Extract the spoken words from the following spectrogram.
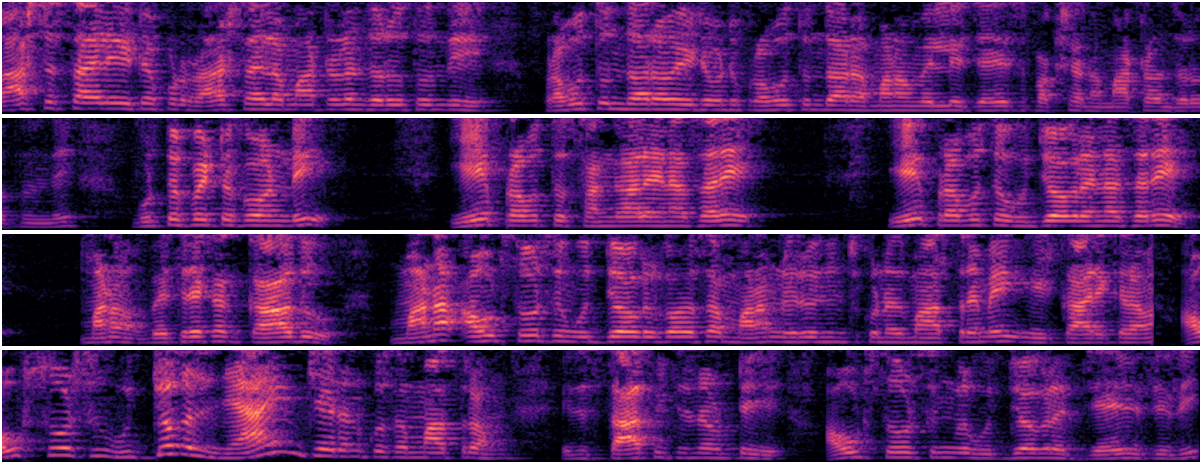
రాష్ట్ర స్థాయిలో అయ్యేటప్పుడు రాష్ట్ర స్థాయిలో మాట్లాడడం జరుగుతుంది. ప్రభుత్వం ద్వారా అయ్యేటువంటి ప్రభుత్వం ద్వారా మనం వెళ్ళి జేఏసీ పక్షాన మాట్లాడడం జరుగుతుంది. గుర్తుపెట్టుకోండి ఏ ప్రభుత్వ సంఘాలైనా సరే ఏ ప్రభుత్వ ఉద్యోగులైనా సరే మనం వ్యతిరేకం కాదు. మన అవుట్ సోర్సింగ్ ఉద్యోగుల కోసం మనం నిర్వహించుకున్నది మాత్రమే ఈ కార్యక్రమం. అవుట్ సోర్సింగ్ ఉద్యోగులు న్యాయం చేయడం కోసం మాత్రం ఇది స్థాపించినటువంటి అవుట్ సోర్సింగ్ ఉద్యోగుల జేఏసీ ఇది.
